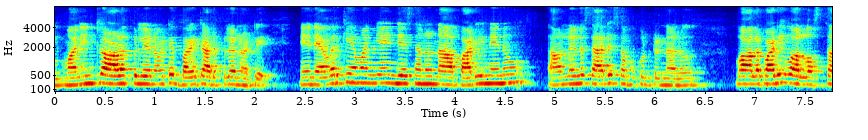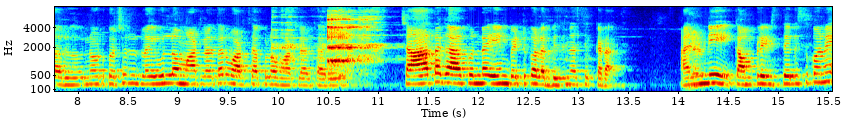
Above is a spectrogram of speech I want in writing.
మన ఇంట్లో ఆడపిల్ల ఒకటే బయట ఆడపిల్ల ఒకటే. నేను ఎవరికి ఏం అన్యాయం చేశాను నా పాటికి నేను ఆన్లైన్లో శారీస్ అమ్ముకుంటున్నాను. వాళ్ళ పడి వాళ్ళు వస్తారు. నోటికి లైవ్లో మాట్లాడతారు వాట్సాప్లో మాట్లాడతారు. చేత కాకుండా ఏం పెట్టుకోవాలి బిజినెస్ ఇక్కడ? అన్ని కంప్లైంట్స్ తెలుసుకొని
